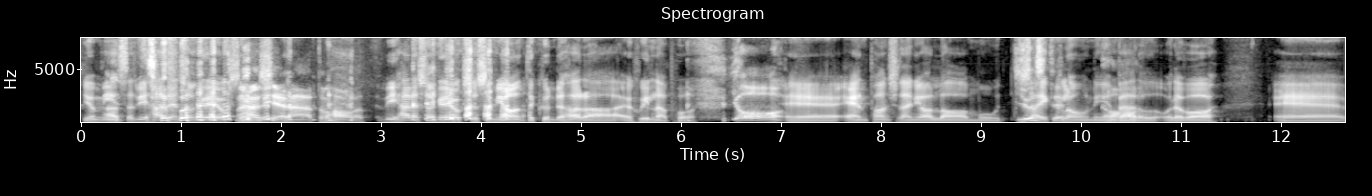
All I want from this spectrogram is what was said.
Jag minns Att- att vi hade en sån grej också. Men han känner att de har ett... Vi hade en sån grej också som jag inte kunde höra eh, skillnad på. Ja! Eh, en punchline jag la mot Just det. Cyclone i en Ja. battle och det var eh,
